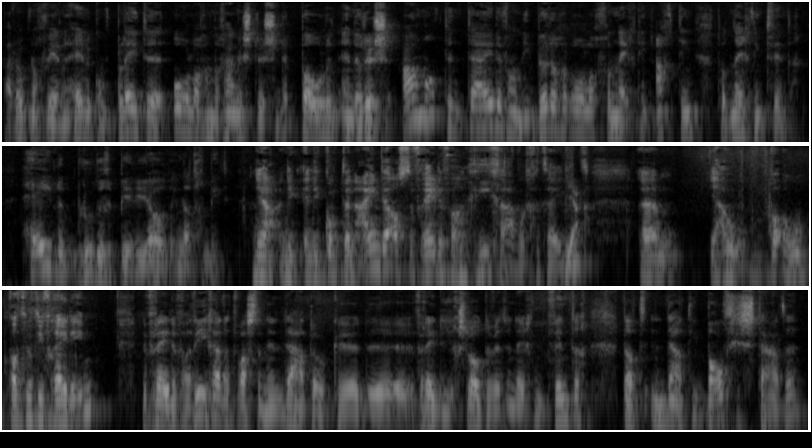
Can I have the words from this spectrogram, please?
Waar ook nog weer een hele complete oorlog aan de gang is tussen de Polen en de Russen. Allemaal ten tijde van die burgeroorlog van 1918 tot 1920 hele bloedige periode in dat gebied. Ja, en die, en die komt ten einde als de vrede van Riga wordt getekend. Ja. Um, ja, hoe, hoe, wat hield die vrede in? De vrede van Riga, dat was dan inderdaad ook uh, de vrede die gesloten werd in 1920. Dat inderdaad die Baltische staten,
